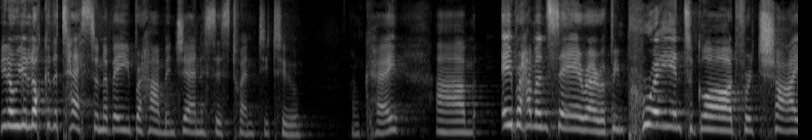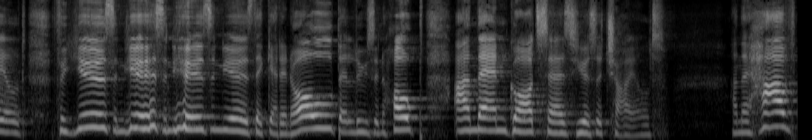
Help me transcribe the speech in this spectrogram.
You know, you look at the testing of Abraham in Genesis 22, okay? Um, Abraham and Sarah have been praying to God for a child for years and years and years and years. They're getting old, they're losing hope, and then God says, Here's a child and they have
